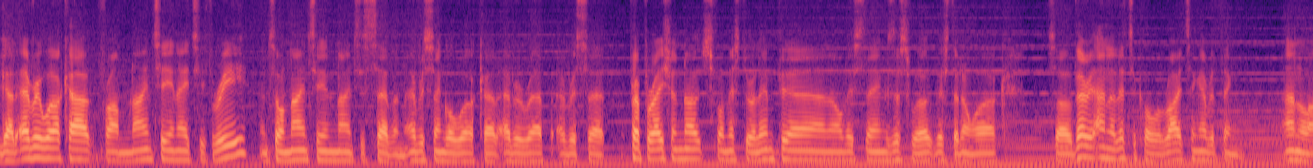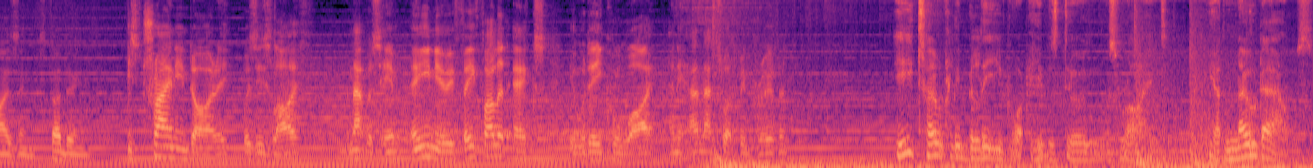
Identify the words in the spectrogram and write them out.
got every workout from 1983 until 1997. Every single workout, every rep, every set. Preparation notes for Mr. Olympia and all these things. This worked, this didn't work. So very analytical, writing everything, analyzing, studying. His training diary was his life, and that was him. He knew if he followed X, it would equal Y, and, it, and that's what's been proven. He totally believed what he was doing was right. He had no doubts.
